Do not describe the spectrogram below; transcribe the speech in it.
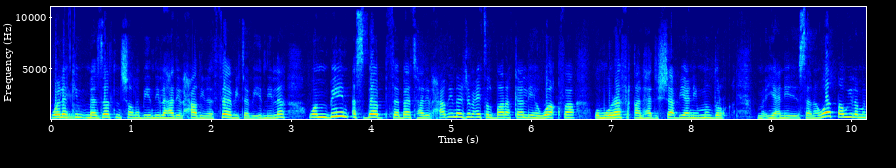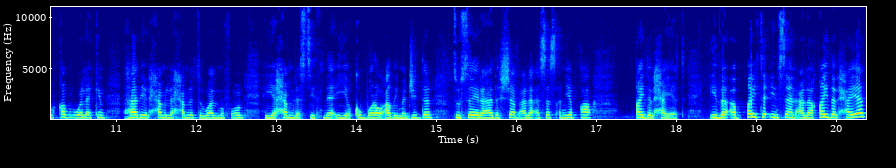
ولكن ما زالت إن شاء الله بإذن الله هذه الحاضنة ثابتة بإذن الله. ومن بين أسباب ثبات هذه الحاضنة جمعية البركة اللي هي واقفة ومرافقة لهذا الشعب يعني منذ يعني سنوات طويلة من قبل ولكن هذه الحملة حملة الوعي المفعول هي حملة استثنائية كبرى وعظيمة جدا تسير هذا الشعب على أساس أن يبقى قيد الحياة إذا أبقيت إنسان على قيد الحياة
